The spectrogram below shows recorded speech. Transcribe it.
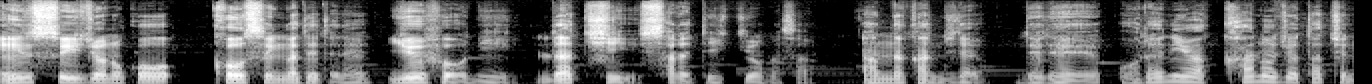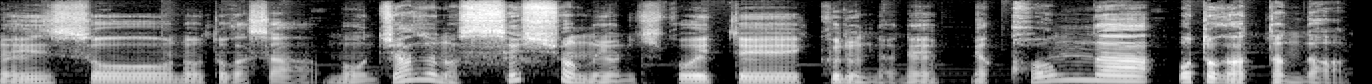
円錐状のこう、光線が出てね、UFO に拉致されていくようなさ、あんな感じだよ。でね、俺には彼女たちの演奏の音がさ、もうジャズのセッションのように聞こえてくるんだよね。いや、こんな音があったんだっ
